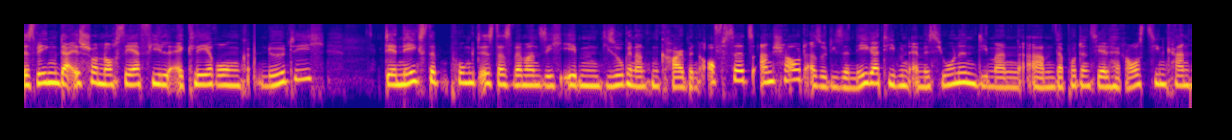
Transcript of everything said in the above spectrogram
Deswegen, da ist schon noch sehr viel Erklärung nötig. Der nächste Punkt ist, dass wenn man sich eben die sogenannten Carbon Offsets anschaut, also diese negativen Emissionen, die man ähm, da potenziell herausziehen kann,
